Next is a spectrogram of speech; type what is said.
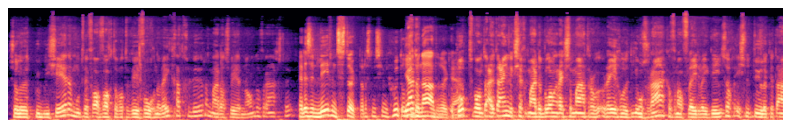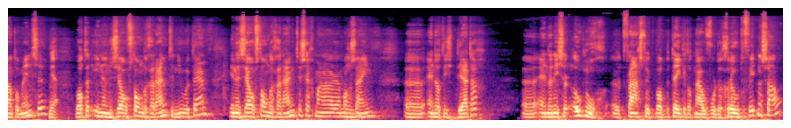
zullen we het publiceren. Moeten we even afwachten wat er weer volgende week gaat gebeuren, maar dat is weer een ander vraagstuk. Dat is een levend stuk. Dat is misschien goed om Ja, te benadrukken. Klopt, want uiteindelijk zeg maar de belangrijkste maatregelen die ons raken vanaf verleden week dinsdag is natuurlijk het aantal mensen. Ja. Wat er in een zelfstandige ruimte, nieuwe term, in een zelfstandige ruimte zeg maar mag Mhm. zijn. Eh, en dat is 30. Eh, en dan is er ook nog het vraagstuk, wat betekent dat nou voor de grote fitnesszaal?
